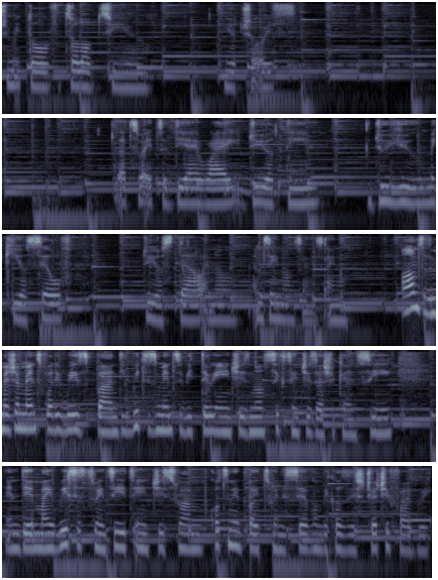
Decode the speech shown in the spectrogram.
Trim it off it's all up to you your choice. That's why it's a DIY do your thing do you make it yourself do your style I know I'm saying nonsense I know. On to the measurements for the waistband the width is meant to be 3 inches not 6 inches as you can see. And then my waist is 28 inches so I'm cutting it by 27 because it's stretchy fabric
